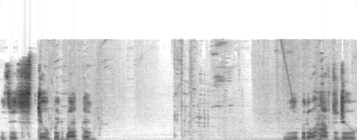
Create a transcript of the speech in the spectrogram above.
It's a stupid weapon. But I have to do.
